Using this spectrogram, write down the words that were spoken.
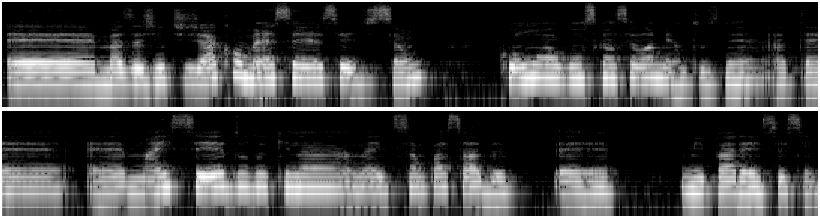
É, mas a gente já começa essa edição com alguns cancelamentos, né? Até é, mais cedo do que na, na edição passada, é, me parece assim.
